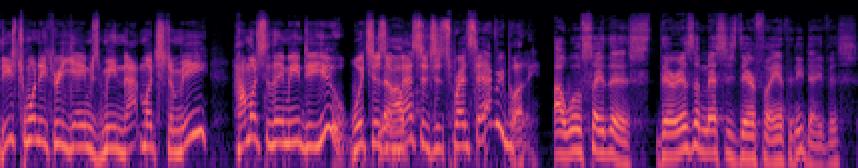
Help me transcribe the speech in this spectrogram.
these 23 games mean that much to me. How much do they mean to you?" Which is now, a message that spreads to everybody. I will say this: there is a message there for Anthony Davis,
